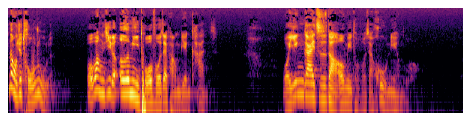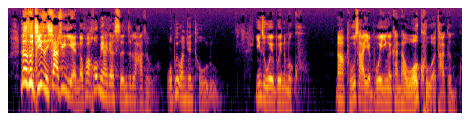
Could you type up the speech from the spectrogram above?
那我就投入了，我忘记了阿弥陀佛在旁边看着，我应该知道阿弥陀佛在护念我。那时候即使下去演的话，后面还条绳子拉着我，我不会完全投入，因此我也不会那么苦。那菩萨也不会因为看到我苦而他更苦，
